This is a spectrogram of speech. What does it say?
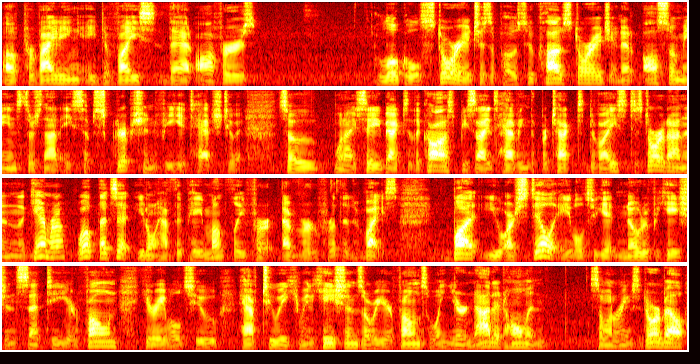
of providing a device that offers local storage as opposed to cloud storage and it also means there's not a subscription fee attached to it. So when i say back to the cost besides having the protect device to store it on in the camera well that's it. You don't have to pay monthly forever for the device but you are still able to get notifications sent to your phone. You're able to have two-way communications over your phone. So when you're not at home and someone rings the doorbell,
